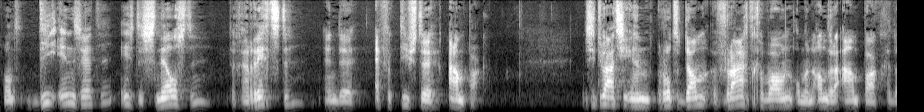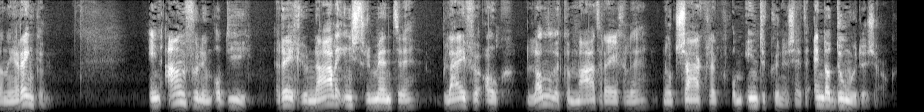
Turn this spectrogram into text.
Want die inzetten is de snelste, de gerichtste en de effectiefste aanpak. De situatie in Rotterdam vraagt gewoon om een andere aanpak dan in Renkum. In aanvulling op die regionale instrumenten blijven ook landelijke maatregelen noodzakelijk om in te kunnen zetten. En dat doen we dus ook.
